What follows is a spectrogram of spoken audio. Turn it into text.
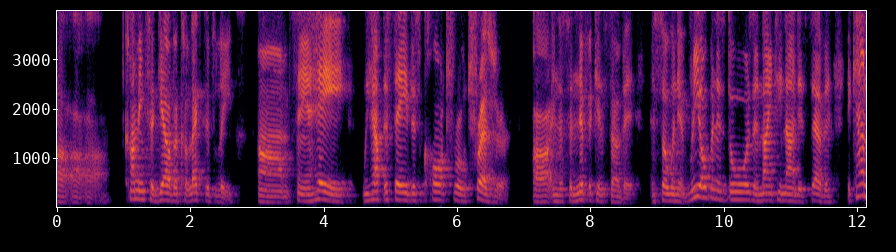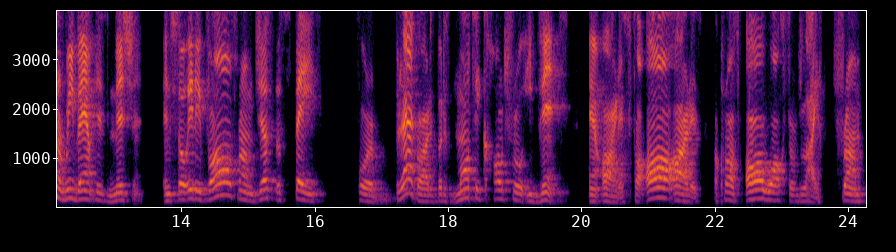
uh, uh, uh, coming together collectively, um, saying, hey, we have to save this cultural treasure uh, and the significance of it. And so when it reopened its doors in 1997, it kind of revamped its mission. And so it evolved from just a space for Black artists, but it's multicultural events and artists, for all artists across all walks of life, from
